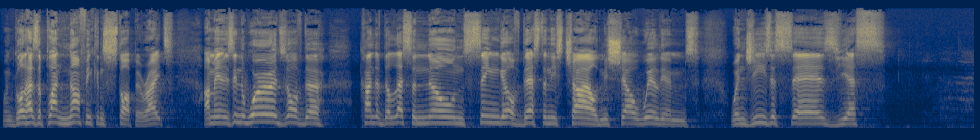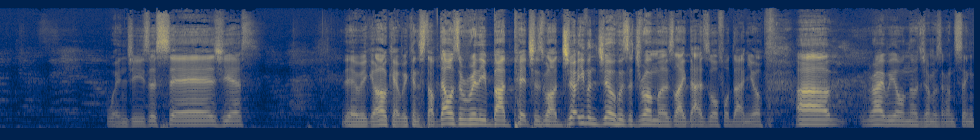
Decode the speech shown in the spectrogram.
When God has a plan, nothing can stop it, right? I mean, it's in the words of the kind of the lesser known singer of Destiny's Child, Michelle Williams, when Jesus says yes. When Jesus says yes. There we go. Okay, we can stop. That was a really bad pitch as well. Joe, even Joe, who's a drummer, is like, that is awful, Daniel. Um, right, we all know drummers are going to sing.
